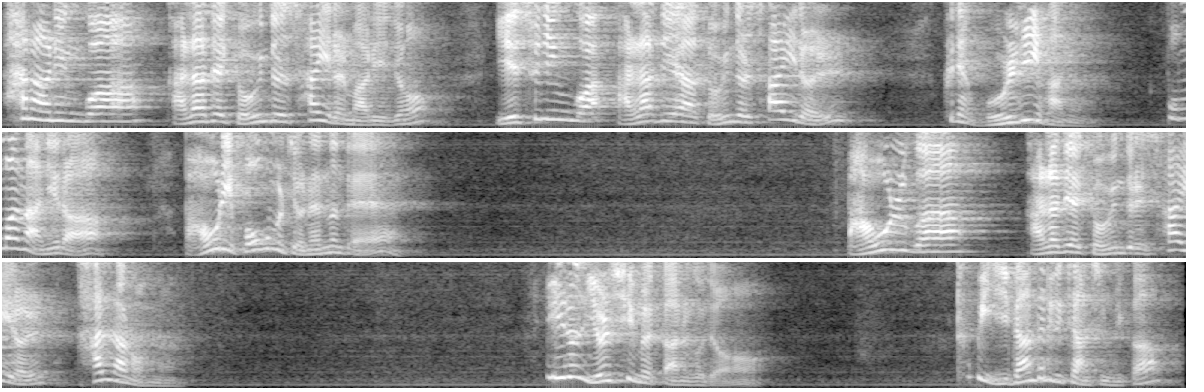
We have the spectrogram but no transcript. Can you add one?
하나님과 갈라디아 교인들 사이를 말이죠. 예수님과 갈라디아 교인들 사이를 그냥 멀리하는 뿐만 아니라 바울이 복음을 전했는데 바울과 갈라디아 교인들의 사이를 갈라놓는 이런 열심이었다는 거죠. 특히 이단들이 그렇지 않습니까?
